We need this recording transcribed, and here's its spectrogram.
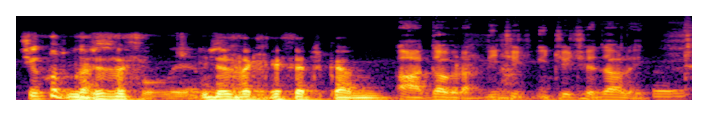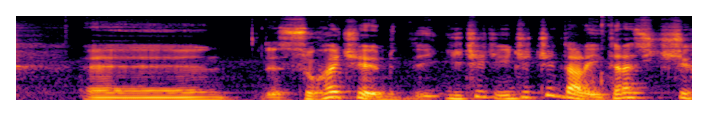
cichutko Idę za, idę za kreseczkami. A, dobra, idzie, idziecie dalej. E, słuchajcie, idziecie, idziecie dalej. Teraz idziecie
